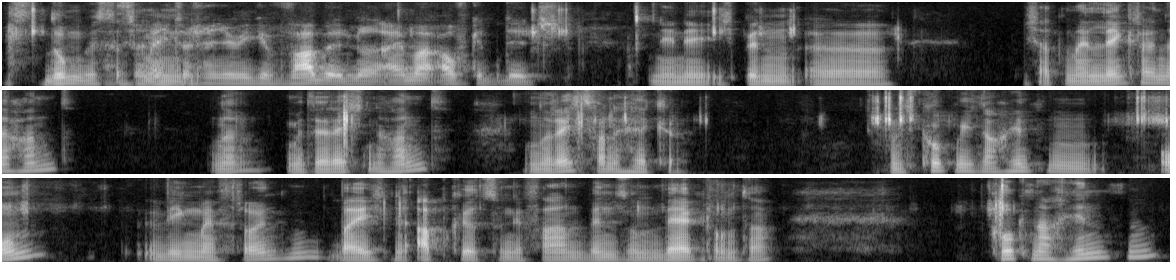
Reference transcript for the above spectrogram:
Das dumm ist, dass ich mein, wahrscheinlich irgendwie gewabbelt und einmal aufgeditscht. nee, nee, ich bin, äh, ich hatte mein Lenkrad in der Hand, ne, mit der rechten Hand und rechts war eine Hecke. Und ich gucke mich nach hinten um, wegen meinen Freunden, weil ich eine Abkürzung gefahren bin, so einen Berg runter. Guck nach hinten,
